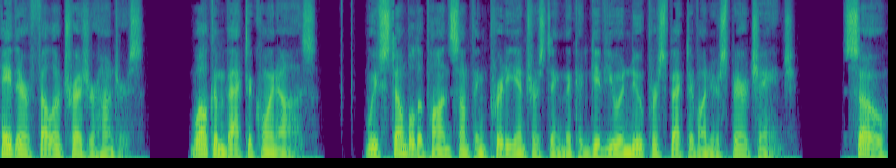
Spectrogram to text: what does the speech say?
Hey there, fellow treasure hunters. Welcome back to CoinOz. We've stumbled upon something pretty interesting that could give you a new perspective on your spare change. So,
